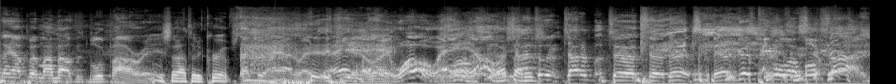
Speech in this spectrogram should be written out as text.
only thing I put in my mouth is blue Powerade. Shout out to the Crips. That's your ad right there. Hey, hey, whoa, hey, Whoa. yo. That's Shout out to, them- shout out to, to, there, there are good people on both sides.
